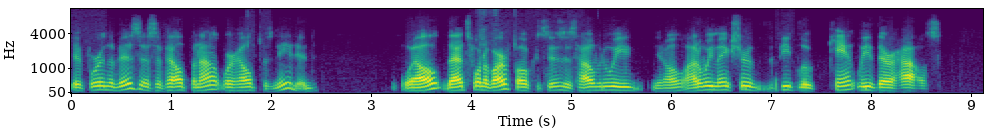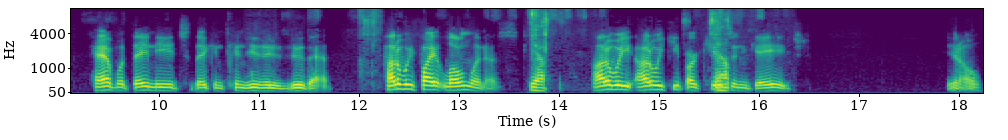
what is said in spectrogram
if we're in the business of helping out where help is needed, well, that's one of our focuses is how do we, you know, how do we make sure the people who can't leave their house have what they need so they can continue to do that? How do we fight loneliness? Yep. How do we how do we keep our kids engaged? You know,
